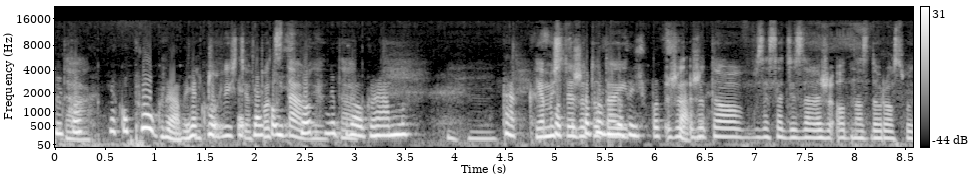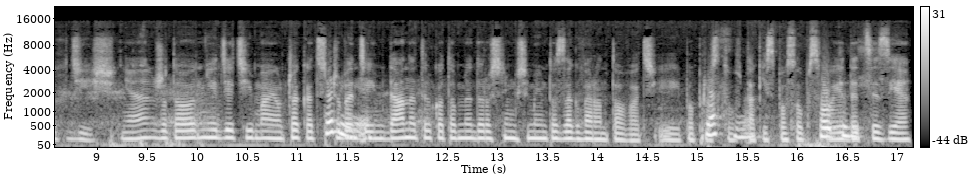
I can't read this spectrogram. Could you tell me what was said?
tylko Tak. jako program, jako, Oczywiście, w jako podstawie, istotny tak. program. Tak, Ja myślę, że tutaj, w że, że to w zasadzie zależy od nas dorosłych dziś, nie? Że to nie dzieci mają czekać, czy Pewnie. będzie im dane, tylko to my dorośli musimy im to zagwarantować i po prostu w Jasne. taki sposób swoje decyzje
